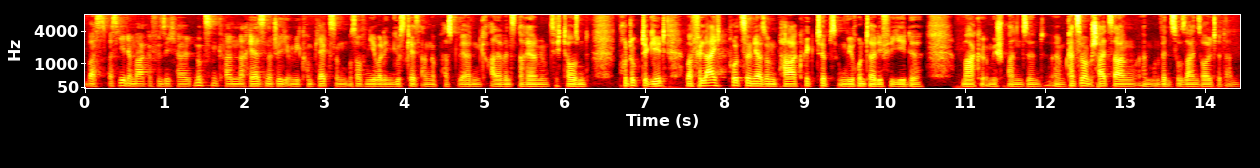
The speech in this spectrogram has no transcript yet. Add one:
was, was jede Marke für sich halt nutzen kann. Nachher ist es natürlich irgendwie komplex und muss auf den jeweiligen Use Case angepasst werden, gerade wenn es nachher um zigtausend Produkte geht. Aber vielleicht purzeln ja so ein paar Quick-Tipps irgendwie runter, die für jede Marke irgendwie spannend sind. Ähm, kannst du mal Bescheid sagen ähm, und wenn es so sein sollte, dann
